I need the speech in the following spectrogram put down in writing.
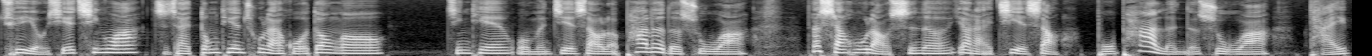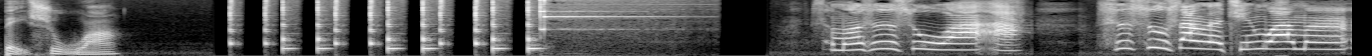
却有些青蛙只在冬天出来活动哦。今天我们介绍了怕热的树蛙，那小虎老师呢，要来介绍不怕冷的树蛙——台北树蛙。什么是树蛙啊？是树上的青蛙吗？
